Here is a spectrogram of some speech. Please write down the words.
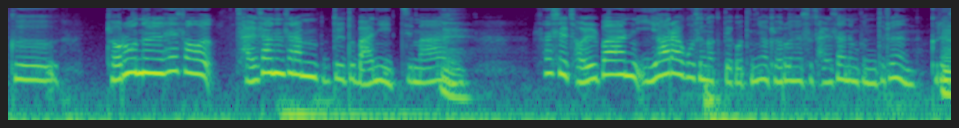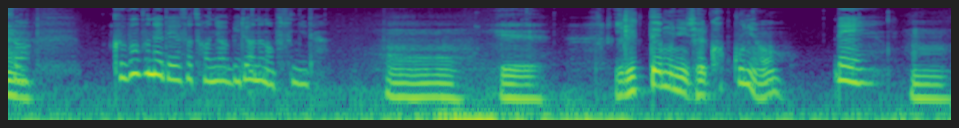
그 결혼을 해서 잘 사는 사람들도 많이 있지만 네. 사실 절반 이하라고 생각되거든요. 결혼해서 잘 사는 분들은 그래서 네. 그 부분에 대해서 전혀 미련은 없습니다. 어, 예. 일 때문이 제일 컸군요. 네. 음.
